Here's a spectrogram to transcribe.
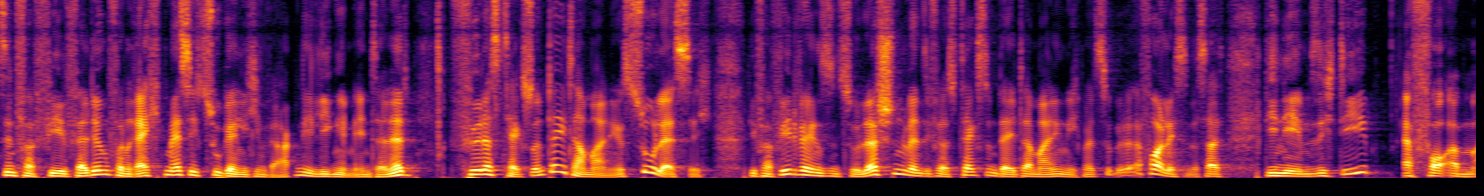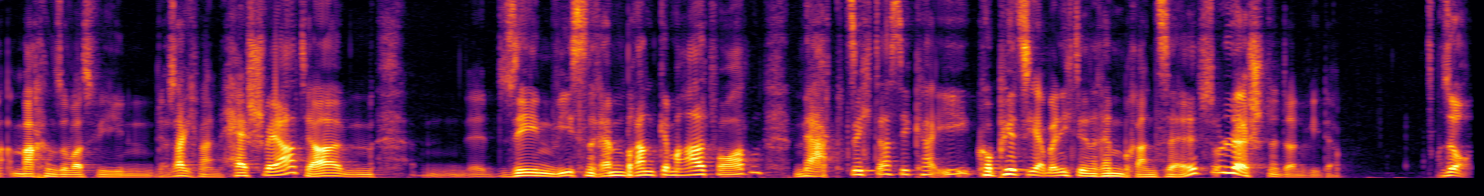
sind Vervielfältigungen von rechtmäßig zugänglichen Werken, die liegen im Internet, für das Text- und Data Mining. Ist zulässig. Die Vervielfältigungen sind zu löschen, wenn sie für das Text- und Data Mining nicht mehr erforderlich sind. Das heißt, die nehmen sich die, machen sowas wie ein, sag ich mal, ein Hashwert, ja, ähm, sehen, wie ist ein Rembrandt gemalt worden, merkt sich das die KI, kopiert sich aber nicht den Rembrandt selbst und löscht ihn dann wieder. So,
